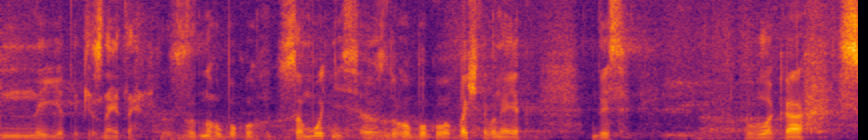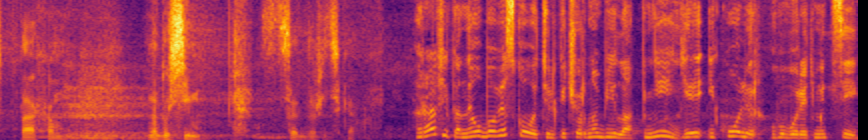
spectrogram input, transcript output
не є таке, знаєте. З одного боку самотність, а з другого боку, бачите, вони як десь в облаках з птахом над усім. Це дуже цікаво. Графіка не обов'язково тільки чорно-біла. В ній є і колір, говорять митці.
